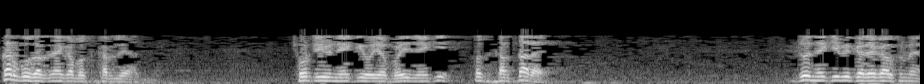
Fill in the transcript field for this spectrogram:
کر گزرنے کا بس کر لے آدمی۔ چھوٹی نیکی ہو یا بڑی نیکی، بس کرتا رہے۔ جو نیکی بھی کرے گا اس میں،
